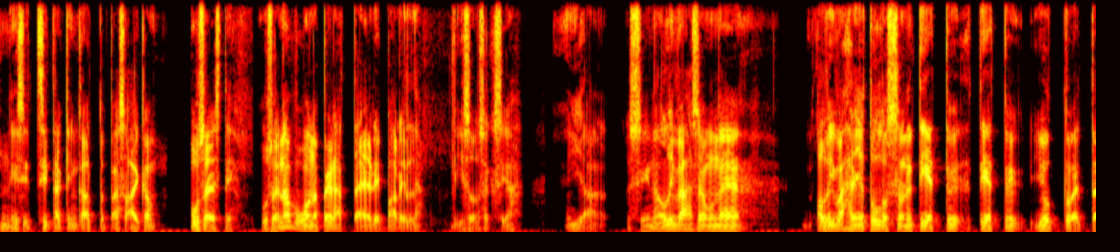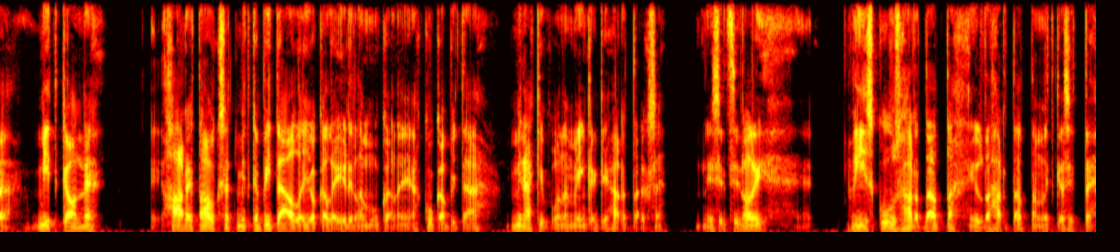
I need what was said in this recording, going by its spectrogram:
niin sit sitäkin kautta pääsi aika useasti, useina vuonna perättäen eri parille isoseksi. Ja, ja siinä oli vähän semmoinen, oli vähän jo tullut semmoinen tietty, tietty juttu, että mitkä on ne hartaukset, mitkä pitää olla joka leirillä mukana ja kuka pitää minäkin vuonna minkäkin hartauksen. Niin sitten siinä oli 5-6 hartautta, iltahartautta, mitkä sitten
